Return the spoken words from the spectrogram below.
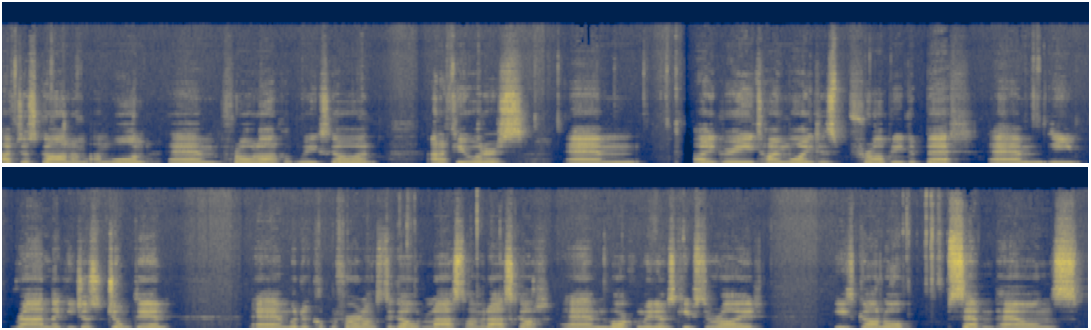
have just gone and, and won. Um, Frolan a couple of weeks ago, and, and a few others. Um, I agree. Thyme White is probably the bet. Um, he ran like he just jumped in, um, with a couple of furlongs to go the last time at Ascot. Um, Lorcan Williams keeps the ride. He's gone up seven pounds.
